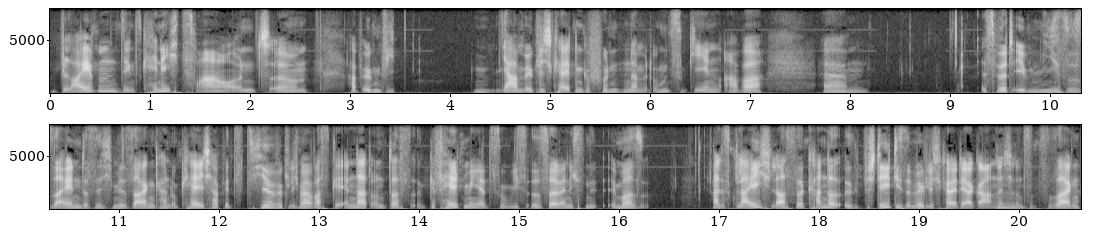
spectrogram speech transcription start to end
bleiben, den kenne ich zwar und ähm, habe irgendwie ja Möglichkeiten gefunden, damit umzugehen, aber ähm, es wird eben nie so sein, dass ich mir sagen kann, okay, ich habe jetzt hier wirklich mal was geändert und das gefällt mir jetzt so, wie es ist, weil wenn ich es immer so alles gleich lasse, kann das, besteht diese Möglichkeit ja gar nicht. Mhm. Und sozusagen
